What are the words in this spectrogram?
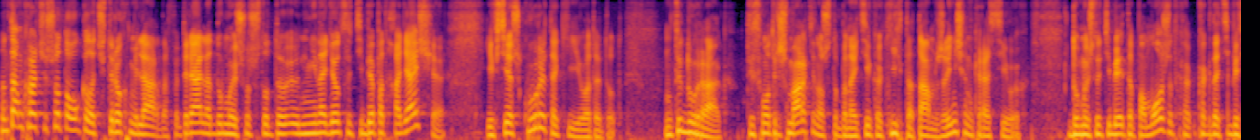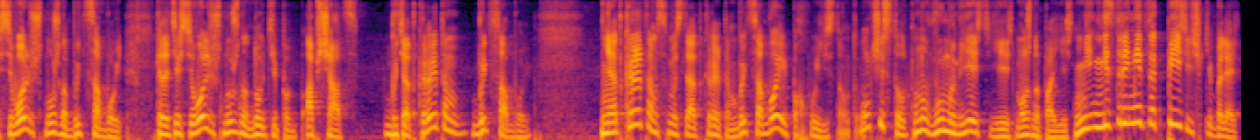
ну там, короче, что-то около 4 миллиардов. И ты реально думаешь, что что-то не найдется тебе подходящее. И все шкуры такие вот этот. Ну ты дурак. Ты смотришь Мартина, чтобы найти каких-то там женщин красивых. Думаешь, что тебе это поможет, когда тебе всего лишь нужно быть собой. Когда тебе всего лишь нужно, ну типа, общаться. Быть открытым, быть собой. Не открытым, в смысле открытым, быть собой и похуистом. Ну, чисто вот, ну, вумен есть, есть, можно поесть. Не, не стремиться к писечке, блядь.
